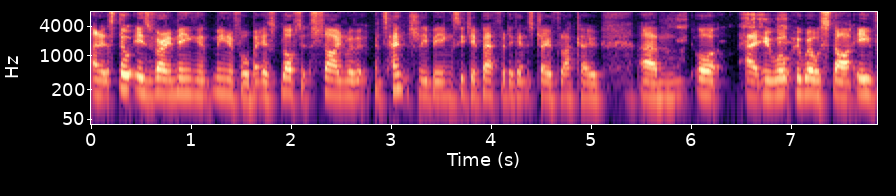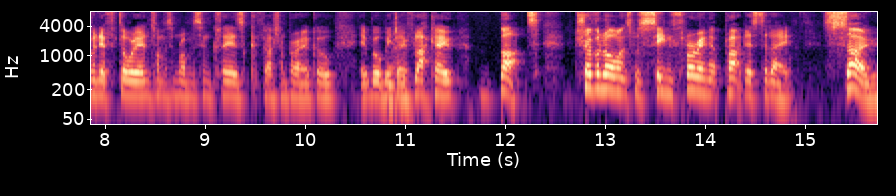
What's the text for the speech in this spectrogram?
and it still is very meaning, meaningful, but it's lost its shine with it potentially being CJ Beathard against Joe Flacco, um, or uh, who will who will start even if Dorian Thompson Robinson clears concussion protocol. It will be Joe Flacco, but Trevor Lawrence was seen throwing at practice today. So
